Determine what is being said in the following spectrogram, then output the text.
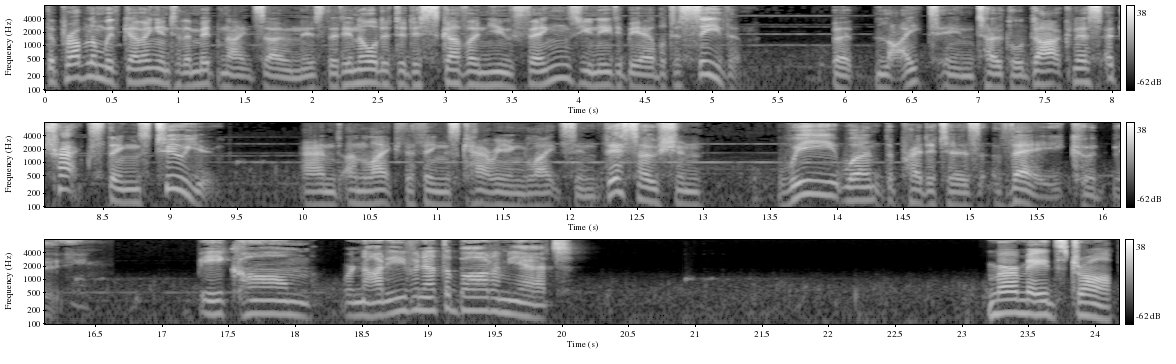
the problem with going into the midnight zone is that in order to discover new things, you need to be able to see them. But light in total darkness attracts things to you. And unlike the things carrying lights in this ocean, we weren't the predators they could be. Be calm. We're not even at the bottom yet. Mermaid's Drop,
